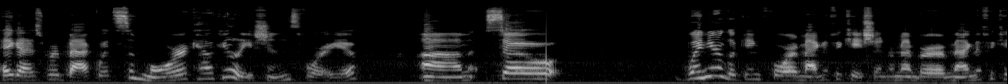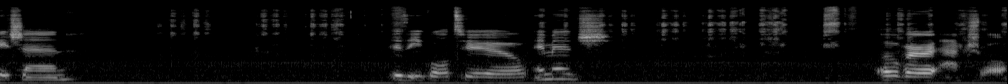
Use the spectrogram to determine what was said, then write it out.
Hey guys, we're back with some more calculations for you. Um, so when you're looking for magnification, remember magnification is equal to image over actual.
